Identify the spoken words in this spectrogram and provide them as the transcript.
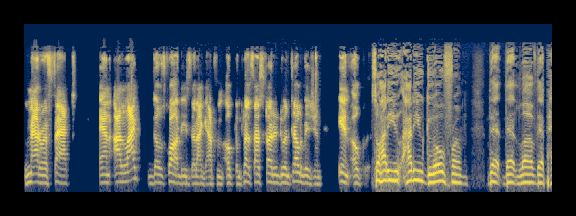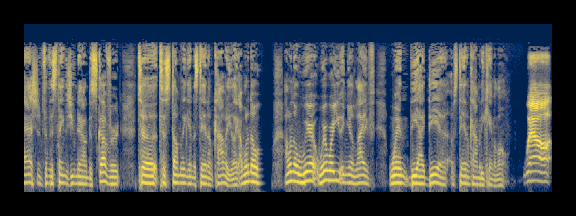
matter of fact. And I like those qualities that I got from Oakland. Plus, I started doing television in Oakland. So how do you how do you go from that that love, that passion for this thing that you've now discovered to to stumbling into stand up comedy? Like I want to know I want to know where where were you in your life when the idea of stand up comedy came along? Well,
